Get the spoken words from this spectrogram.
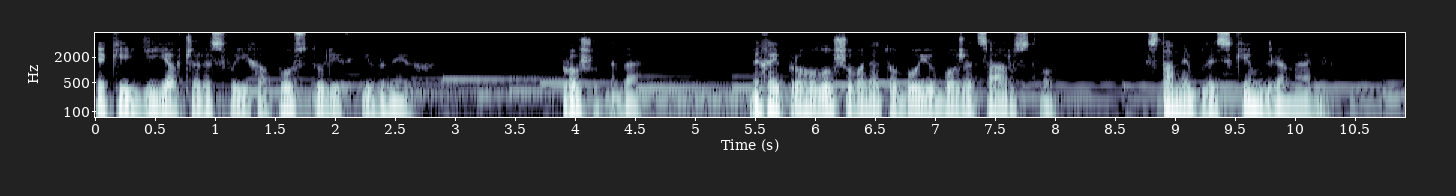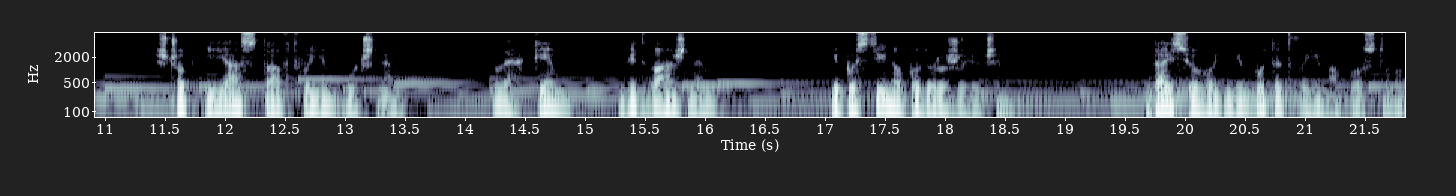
який діяв через своїх апостолів і в них прошу тебе, нехай проголошуване тобою Боже Царство стане близьким для мене, щоб і я став Твоїм учнем, легким, відважним і постійно подорожуючим. Дай сьогодні бути Твоїм апостолом.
